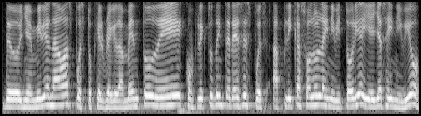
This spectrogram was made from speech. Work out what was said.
de doña Emilia Navas, puesto que el reglamento de conflictos de intereses pues aplica solo la inhibitoria y ella se inhibió.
